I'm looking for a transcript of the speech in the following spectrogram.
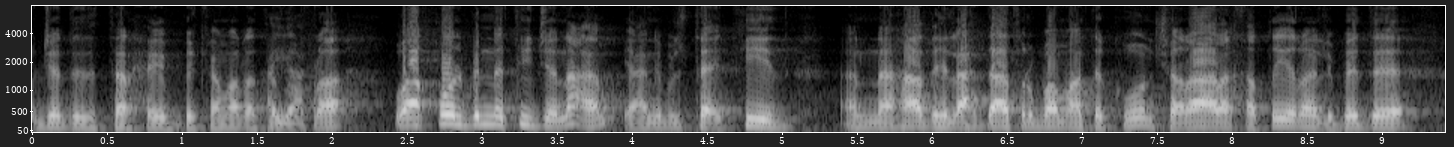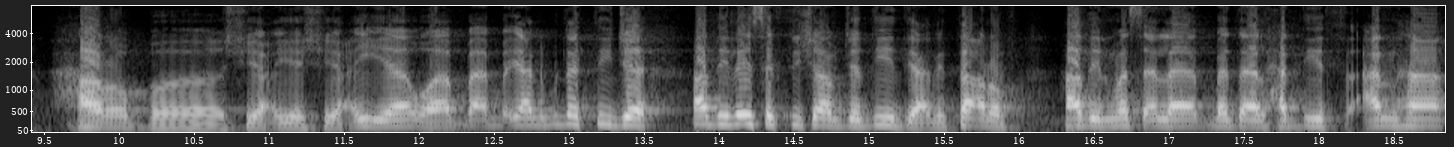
أجدد الترحيب بك مرة أخرى وأقول بالنتيجة نعم يعني بالتأكيد أن هذه الأحداث ربما تكون شرارة خطيرة لبدء حرب شيعية شيعية ويعني بالنتيجة هذه ليس اكتشاف جديد. يعني تعرف هذه المسألة بدأ الحديث عنها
